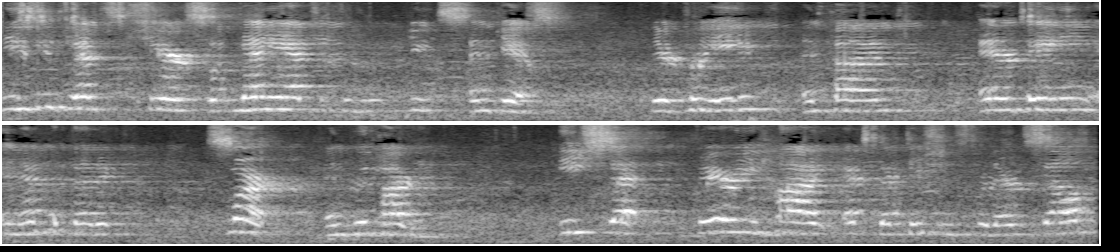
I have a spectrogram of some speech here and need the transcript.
These two gents share so many attributes and gifts. They're creative and kind, entertaining and empathetic, smart and good-hearted. Each set very high expectations for themselves,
